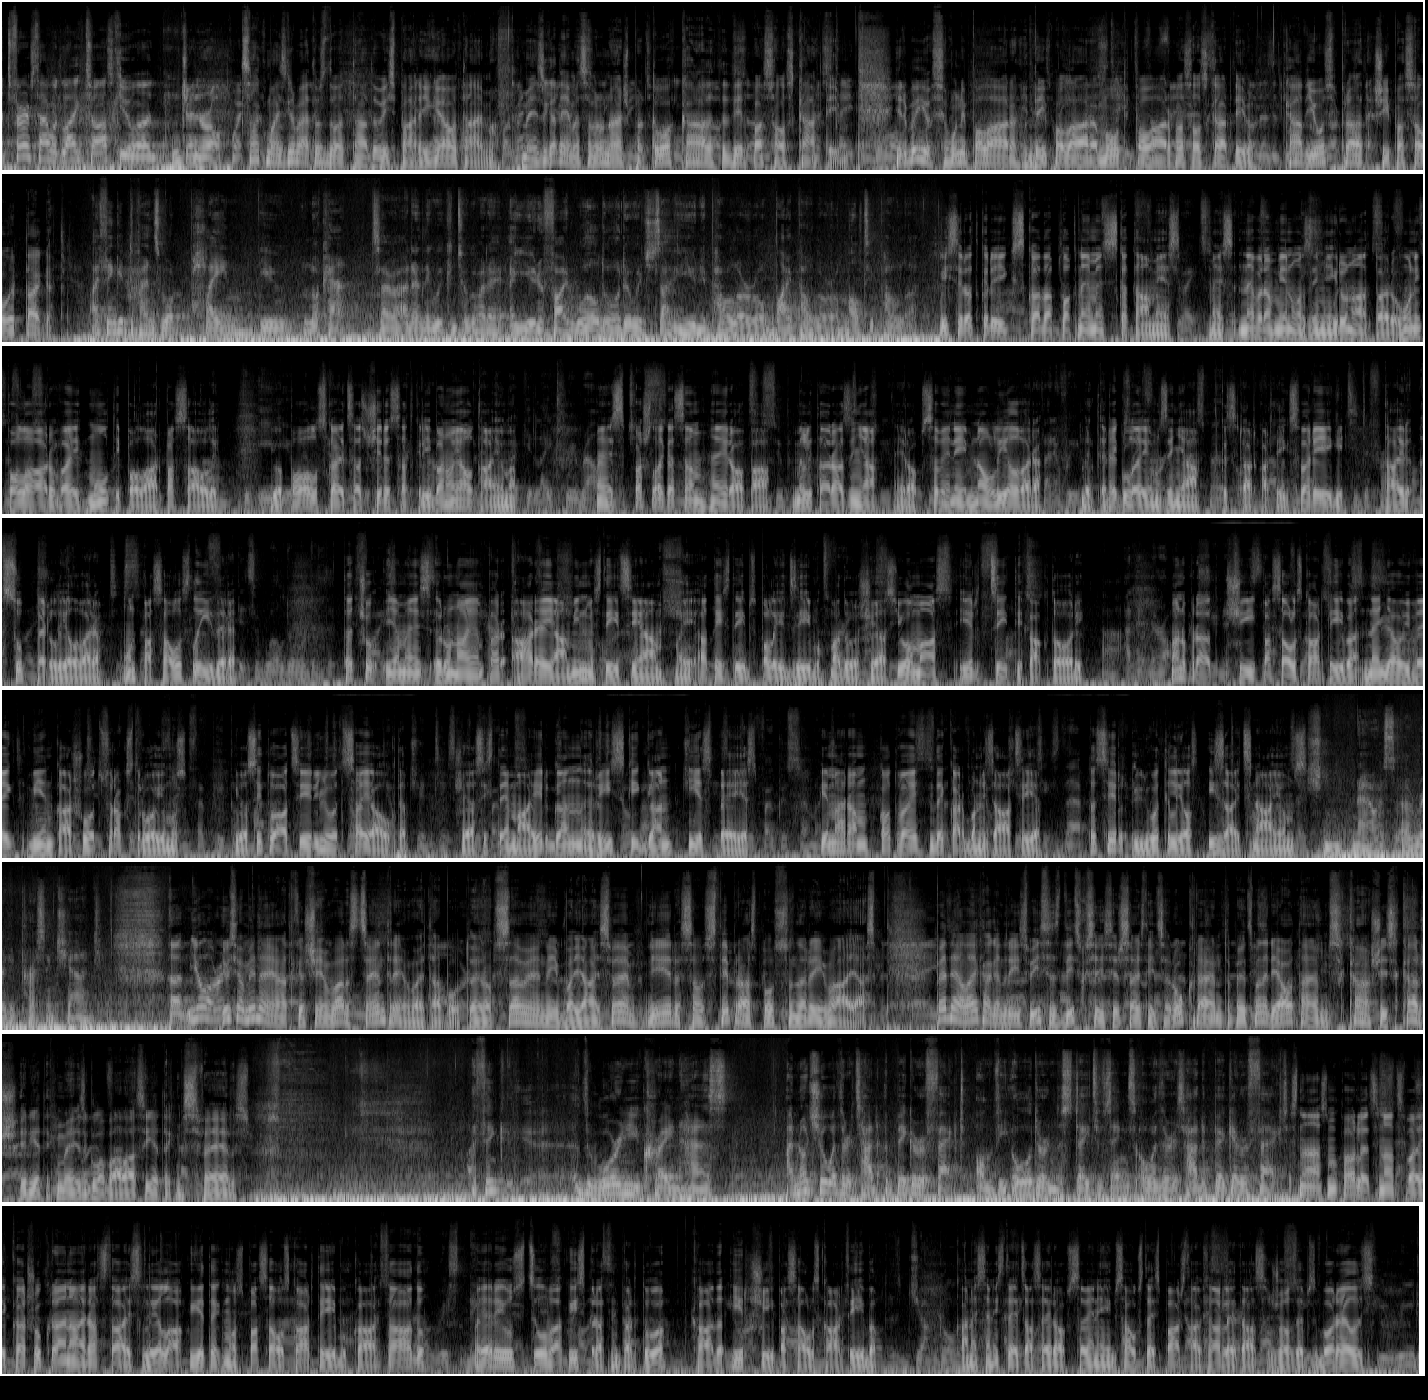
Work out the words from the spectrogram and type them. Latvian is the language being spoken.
Like Sākumā es gribētu uzdot tādu vispārīgu jautājumu. Mēs gadiem esam runājuši par to, kāda tad ir pasaules kārtība. Ir bijusi unipolāra, bipolāra, multipolāra pasaules kārtība. Kāda jūsuprāt šī pasaule ir tagad? I think it depends what plane you look at. So I don't think we can talk about a, a unified world order, which is either unipolar or bipolar or multipolar. Viss ir atkarīgs, kādā plaknē mēs skatāmies. Mēs nevaram viennozīmīgi runāt par unipolāru vai multipolāru pasauli, jo polu skaits atšķiras atkarībā no jautājuma. Mēs pašlaik esam Eiropā. Militārā ziņā Eiropas Savienība nav lielvara, bet regulējuma ziņā, kas ir ārkārtīgi svarīgi, tā ir superlielvara un pasaules līdere. Taču, ja mēs runājam par ārējām investīcijām vai attīstības palīdzību vadošajās jomās, ir citi faktori. Manuprāt, šī pasaules kārtība neļauj veikt vienkāršotus raksturojumus, jo situācija ir ļoti sajaukta. Šajā sistēmā ir gan riski, gan iespējas. Piemēram, kaut vai dekarbonizācija. Tas ir ļoti liels izaicinājums. Jūs jau minējāt, ka šiem varas centriem, vai tā būtu Eiropas Savienība vai ASV, ir savas stiprās puses un arī vājās. Pēdējā laikā gandrīz visas diskusijas ir saistītas ar Ukrajinu, tāpēc man ir jautājums, kā šis karš ir ietekmējis globālās ietekmes sfēras. I think the war in Ukraine has I'm not sure whether it's had a bigger effect on the order and the state of things, or whether it's had a bigger effect. Es neesmu pārliecināts, vai karš Ukrainā ir atstājis lielāku ietekmi uz pasaules kārtību kā tādu, vai arī uz cilvēku izpratni par to, kāda ir šī pasaules kārtība. Kā nesen izteicās Eiropas Savienības augstais pārstāvis ārlietās Žozefs Borelis,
